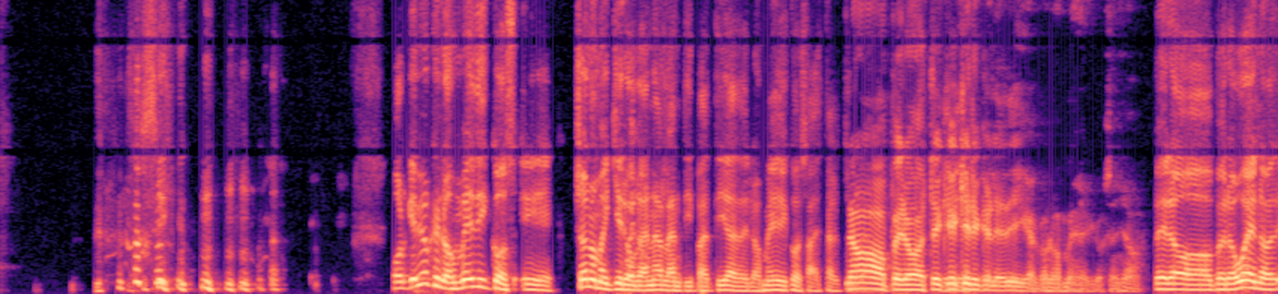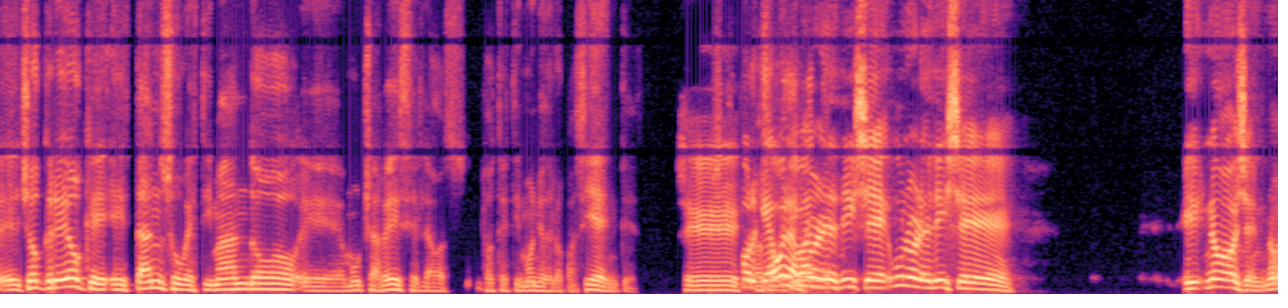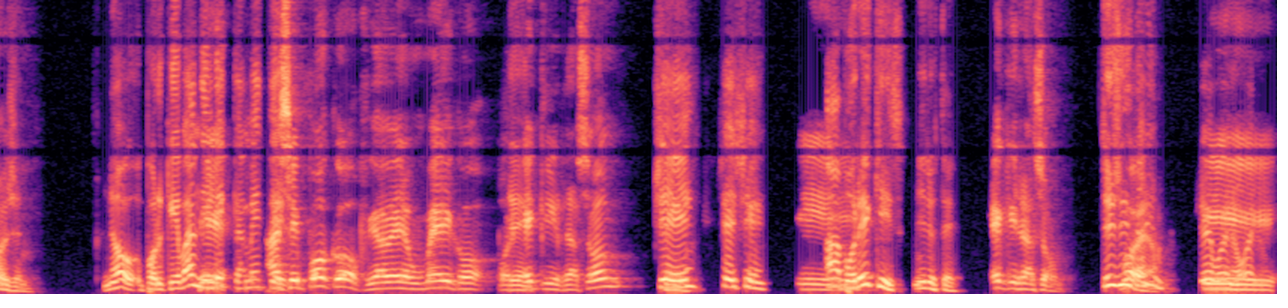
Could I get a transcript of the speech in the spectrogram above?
Sí. Porque veo que los médicos, eh, yo no me quiero ganar la antipatía de los médicos a esta altura. No, pero ¿usted qué Sí. quiere que le diga con los médicos, señor? Pero, pero bueno, eh, yo creo que están subestimando eh, muchas veces los, los testimonios de los pacientes. Sí. Porque ahora ver. uno van. les dice, uno les dice, y no oyen, no oyen. No, porque van Eh, directamente. Hace poco fui a ver a un médico por Sí. X razón Sí, sí, sí. Y Ah, por X, mire usted. X razón. Sí, sí, está bien. Bueno, bueno.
